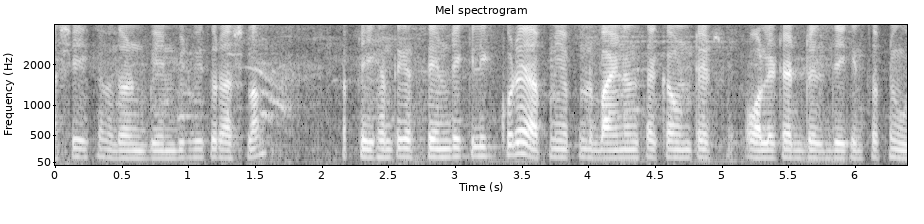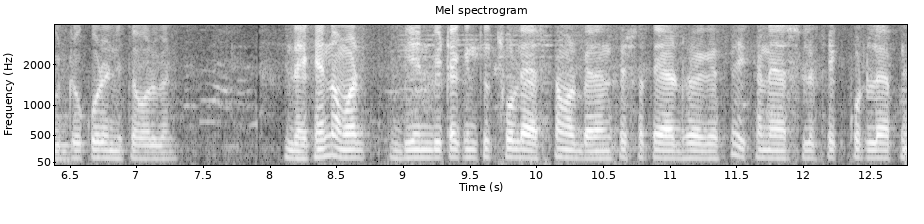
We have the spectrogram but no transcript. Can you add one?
আসি, এখানে ধরেন বিএনবির ভিতরে আসলাম, আপনি এখান থেকে সেন্ডে ক্লিক করে আপনি আপনার বাইন্যান্স অ্যাকাউন্টের ওয়ালেট অ্যাড্রেস দিয়ে কিন্তু আপনি উইড্রো করে নিতে পারবেন। দেখেন আমার বিএনবিটা কিন্তু চলে আসছে, আমার ব্যালেন্সের সাথে অ্যাড হয়ে গেছে। এখানে আসলে চেক করলে আপনি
